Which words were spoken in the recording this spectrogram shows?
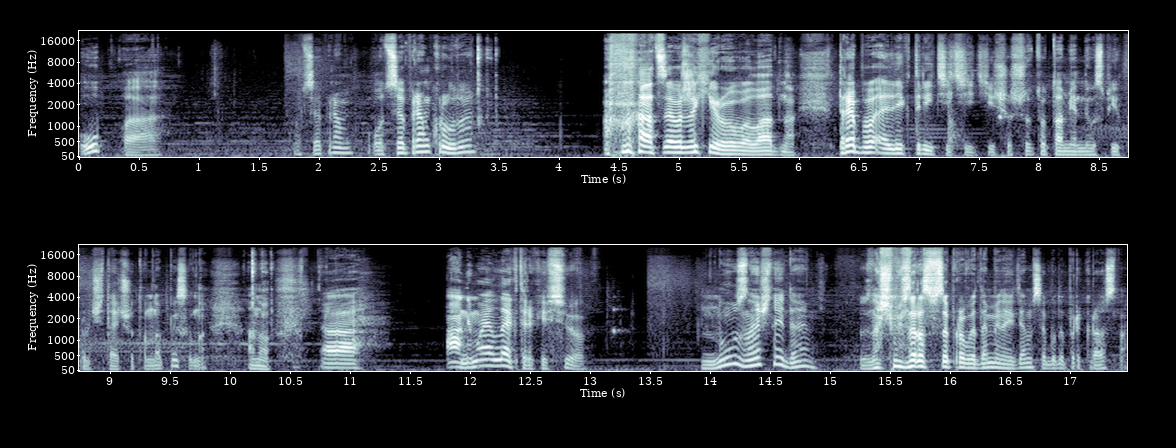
Опа. Оце прям. Оце прям круто. А, це вже хірово, ладно. Треба електричіті, ті, що, то там я не успів прочитати, що там написано. Ано. А, а немає електрики, все. Ну, значить, знайдемо. Значить, ми зараз все проведемо і знайдемо, все буде прекрасно.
